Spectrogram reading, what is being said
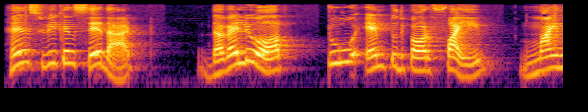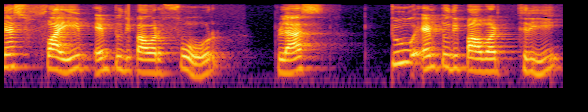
Hence, we can say that the value of 2m to the power 5 minus 5m to the power 4 plus 2m to the power 3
